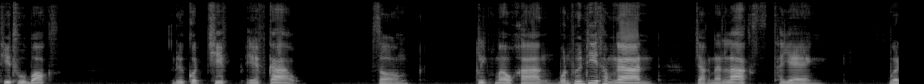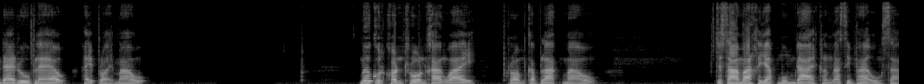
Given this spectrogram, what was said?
ที่ Toolbox หรือกด Shift F9 2. คลิกเมาส์ค้างบนพื้นที่ทำงาน จากนั้นลากทะแยง เมื่อได้รูปแล้วให้ปล่อยเมาส์ เมื่อกด Ctrl ค้างไว้ พร้อมกับลากเมาส์ จะสามารถขยับมุมได้ครั้งละ 15 องศา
